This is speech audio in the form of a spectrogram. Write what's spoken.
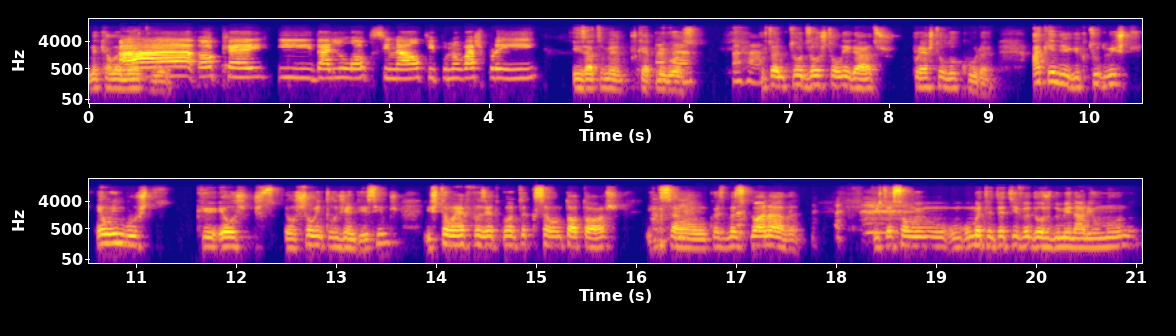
naquela network. Ah, ok. E dá-lhe logo sinal, tipo, não vais por aí. Exatamente, porque é perigoso. Aham. Portanto, todos eles estão ligados por esta loucura. Há quem diga que tudo isto é um embuste, que eles, eles são inteligentíssimos e estão a fazer de conta que são totós e que são coisas, mas que não há nada. Isto é só um- uma tentativa deles dominarem o mundo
